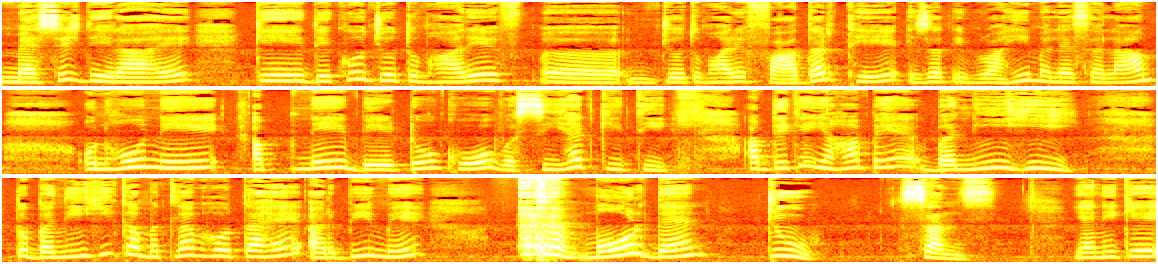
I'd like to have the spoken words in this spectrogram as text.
میسج دے رہا ہے کہ دیکھو جو تمہارے جو تمہارے فادر تھے عزت ابراہیم علیہ السلام، انہوں نے اپنے بیٹوں کو وصیت کی تھی۔ اب دیکھیں یہاں پہ بنی ہی، تو بنی ہی کا مطلب ہوتا ہے عربی میں مور دین ٹو سنس یعنی کہ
